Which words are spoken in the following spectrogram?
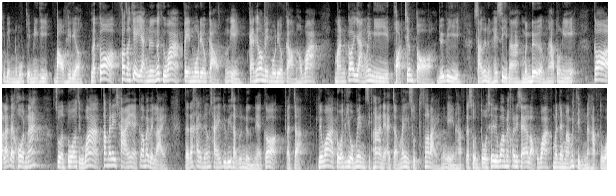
ที่เป็นโน้ตบุ๊กเกมมิ่งที่เบาทีเดียว แล้วก็ข้อสังเกตอย่างหนึ่งก็คือว่าเป็นโมเดลเก่านั่นเอง การที่มันเป็นโมเดลเก่าหมายความว่า มันก็ยังไม่มีพอร์ตเชื่อมต่อ USB 3.1 Type C มาเหมือนเดิมนะครับ ตรงนี้ ก็แล้วแต่คนนะ ส่วนตัวถือว่าถ้าไม่ได้ใช้เนี่ยก็ไม่เป็นไร แต่ถ้าใครไม่ต้องใช้ USB 3.1 เนี่ยก็อาจจะเรียกว่าตัว HP Omen 15 เนี่ยอาจจะไม่สุดเท่าไหร่นั่นเองนะครับ แต่ส่วนตัวเชื่อได้ว่าไม่ค่อยได้ใช้กันหรอกเพราะว่ามันยังมาไม่ถึงนะครับตัว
